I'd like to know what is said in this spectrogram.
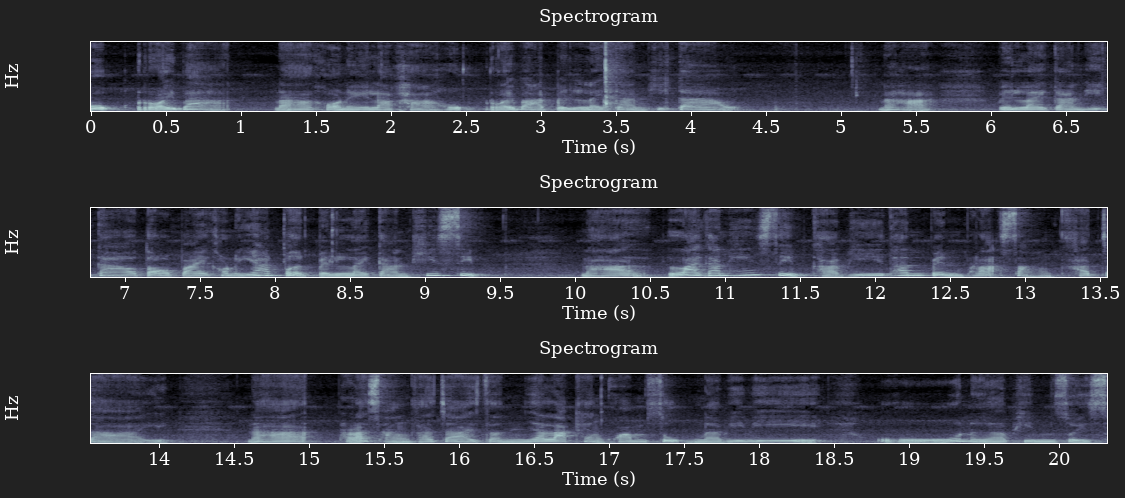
600 บาทนะคะขอในราคา 600 บาทเป็นรายการที่ 9 นะคะ เป็นรายการที่ 9 ต่อไปขออนุญาตเปิดเป็นรายการที่ 10 นะคะรายการที่ 10 ค่ะพี่ท่านเป็นพระสังฆจายนะคะพระสังฆจายสัญลักษณ์แห่งความสุขนะพี่พี่ๆโอ้โหเนื้อพิมพ์ส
